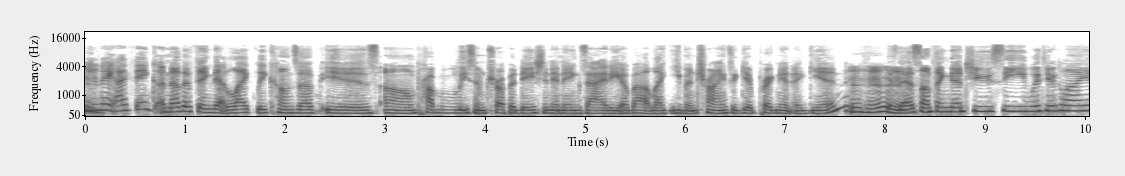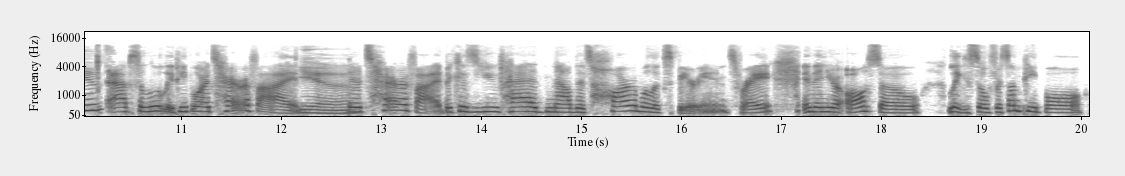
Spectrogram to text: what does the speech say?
And Janae, I think another thing that likely comes up is um, probably some trepidation and anxiety about like even trying to get pregnant again. Mm-hmm. Is that something that you see with your clients? Absolutely. People are terrified. Yeah. They're terrified because you've had now this horrible experience, right? And then you're also like, so for some people,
